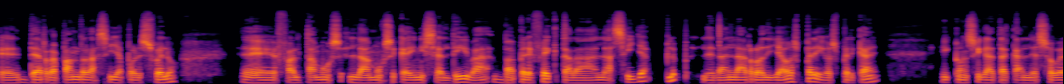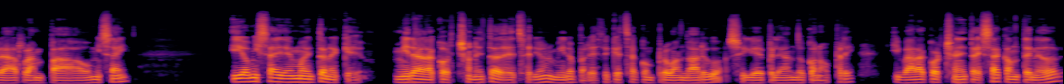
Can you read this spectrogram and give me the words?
eh, derrapando la silla por el suelo. Eh, falta la música inicial D, va, va perfecta la, la silla, le dan la rodilla a Osprey y Osprey cae y consigue atacarle sobre la rampa a Omisai. Y Omisai en un momento en el que mira la corchoneta de exterior, mira, parece que está comprobando algo, sigue peleando con Osprey y va a la corchoneta y saca un tenedor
